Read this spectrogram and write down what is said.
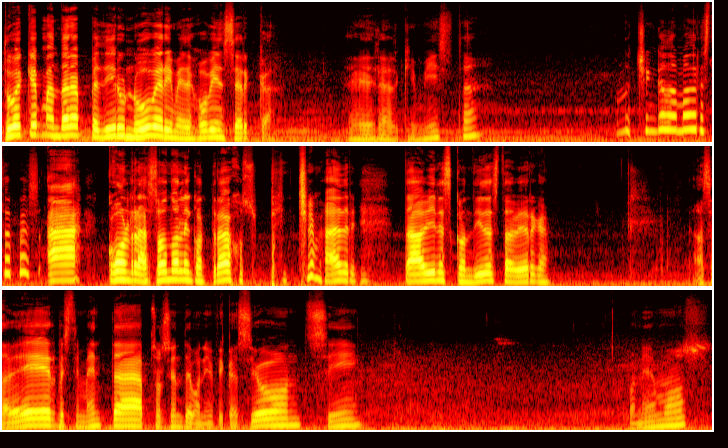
Tuve que mandar a pedir un Uber y me dejó bien cerca. El alquimista chingada madre está pues? Ah, con razón no la encontraba, con su pinche madre. Estaba bien escondida esta verga. Vamos a ver, vestimenta, absorción de bonificación, sí. Ponemos...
